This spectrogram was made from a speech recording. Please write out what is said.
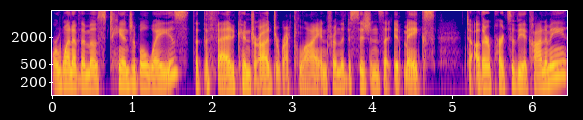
or one of the most tangible ways that the Fed can draw a direct line from the decisions that it makes to other parts of the economy.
